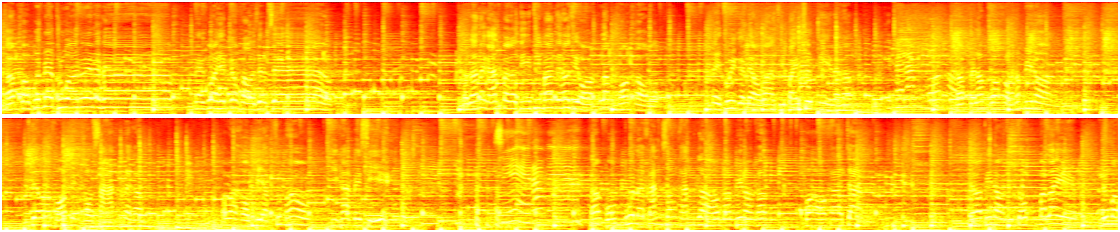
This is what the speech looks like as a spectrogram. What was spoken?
าครับขอบคุณแม่ครัวด้วยนะครับแม่ครัวเห็ดกับเขาวแซ่บสถานการณ์ปกติที่มัดในเขาสิออกล่ำขอเขา ได้คุยกันแล้วว่าสิไปชุดนี้แหละครับที่ไปรับขอคเขารับไปล่ำขอขอน้ำพี่น้องแต่ว่าขอเป็นข้าวสารนะครับ เพราะว่าเขาวเปียกซุ้มเฮาขี่ขันไปสีเสียแล้วแม่ครับผมพูดละขันสองขันก็เอาครับพี่น้องครับพอเอาค่าจ้างแต่ว่าพี่น้องที่ตกมาไล่หรือมา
